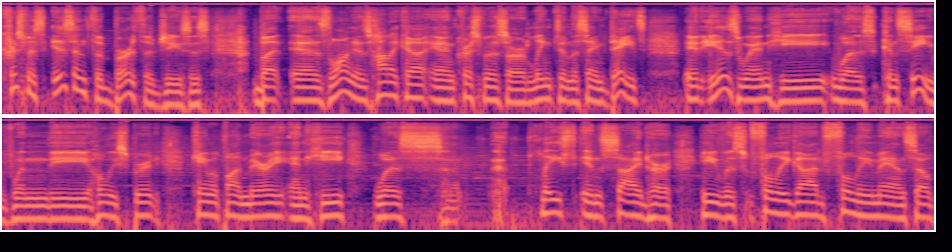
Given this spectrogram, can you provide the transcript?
Christmas isn't the birth of Jesus, but as long as as Hanukkah and Christmas are linked in the same dates, it is when he was conceived, when the Holy Spirit came upon Mary and he was. Uh, placed inside her. He was fully God, fully man. So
